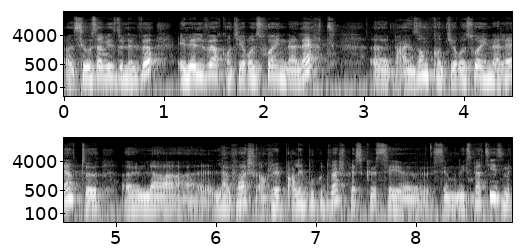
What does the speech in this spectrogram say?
euh, c'est au service de l'éleveur. Et l'éleveur, quand il reçoit une alerte, par exemple, quand il reçoit une alerte, la, la, vache. Alors, je vais parler beaucoup de vaches parce que c'est mon expertise, mais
